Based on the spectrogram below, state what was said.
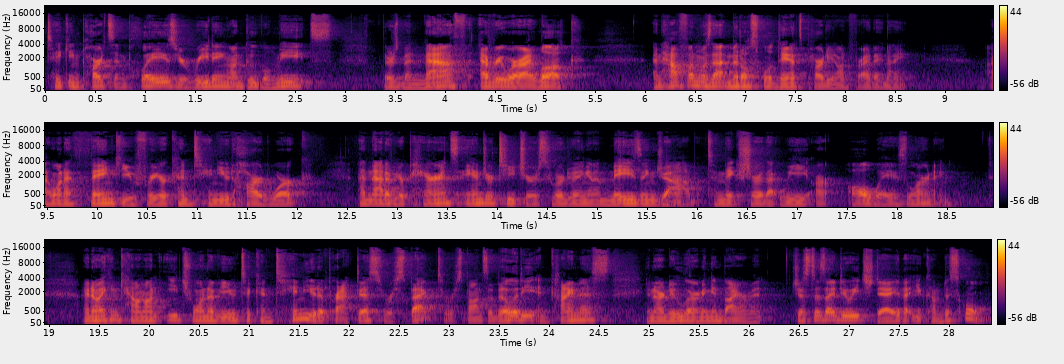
taking parts in plays you're reading on Google Meets. There's been math everywhere I look. And how fun was that middle school dance party on Friday night? I want to thank you for your continued hard work and that of your parents and your teachers who are doing an amazing job to make sure that we are always learning. I know I can count on each one of you to continue to practice respect, responsibility, and kindness in our new learning environment, just as I do each day that you come to school.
